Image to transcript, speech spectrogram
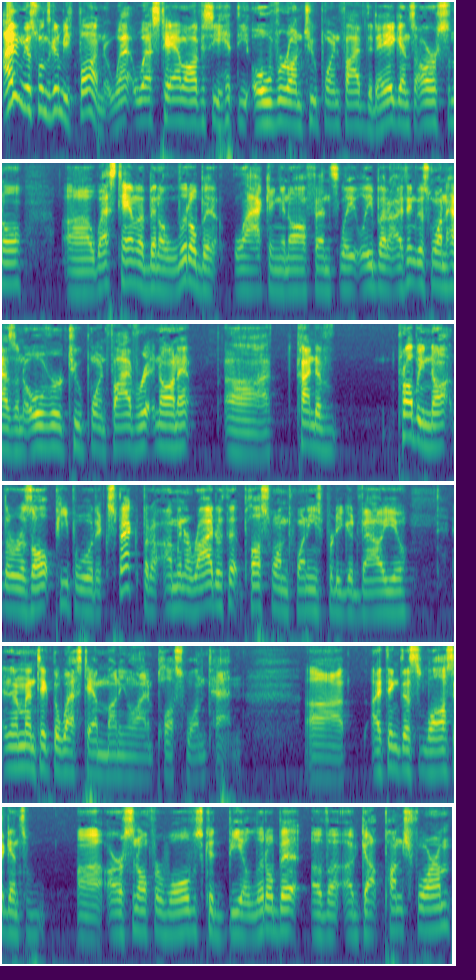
I think this one's going to be fun. West Ham obviously hit the over on 2.5 today against Arsenal. Uh, West Ham have been a little bit lacking in offense lately, but I think this one has an over 2.5 written on it. Uh, kind of probably not the result people would expect, but I'm going to ride with it. Plus 120 is pretty good value. And then I'm going to take the West Ham money line at plus 110. Uh, I think this loss against uh, Arsenal for Wolves could be a little bit of a, a gut punch for them,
